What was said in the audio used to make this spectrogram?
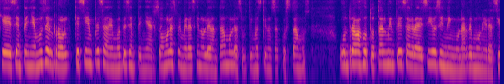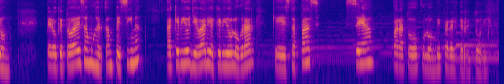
que desempeñemos el rol que siempre sabemos desempeñar. Somos las primeras que nos levantamos, las últimas que nos acostamos. Un trabajo totalmente desagradecido sin ninguna remuneración. Pero que toda esa mujer campesina ha querido llevar y ha querido lograr que esta paz sea para todo Colombia y para el territorio.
